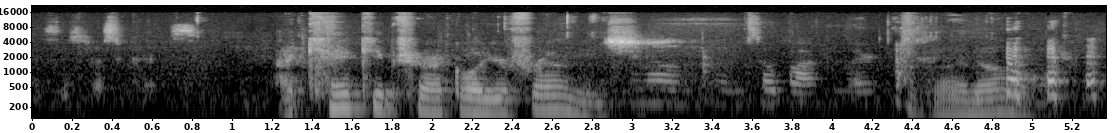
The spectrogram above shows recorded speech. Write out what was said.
This is just Chris. I can't keep track of all your friends. No, I'm so popular. I know.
